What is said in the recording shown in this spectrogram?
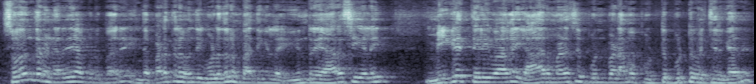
சுதந்திரம் நிறைய கொடுப்பாரு. இந்த படத்துல வந்து இவ்வளவு தூரம் பார்த்தீங்களா இன்றைய அரசியலை மிக தெளிவாக யார் மனசு புண்படாம புட்டு புட்டு வச்சிருக்காரு.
